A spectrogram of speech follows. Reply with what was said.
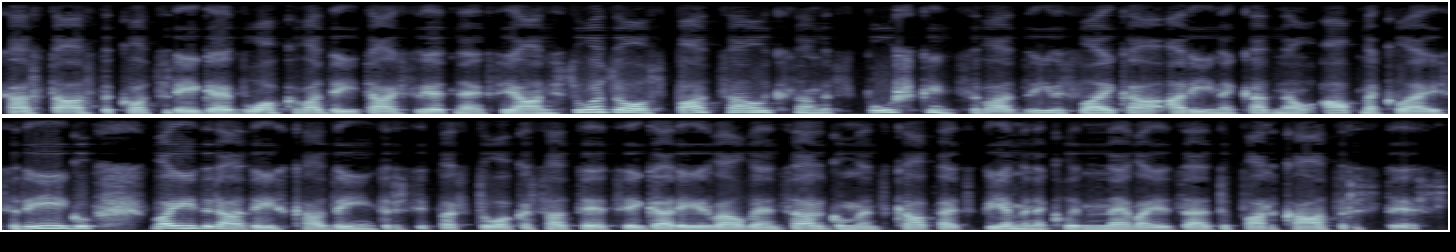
Kā stāsta Kots Rīgai bloka vadītājs vietnieks Jānis Ozols, pats Aleksandrs Puškins savā dzīves laikā arī nekad nav apmeklējis Rīgu vai izrādījis kādu interesi par to, kas attiecīgi arī ir vēl viens arguments, kāpēc piemineklim nevajadzētu parkā atrasties.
